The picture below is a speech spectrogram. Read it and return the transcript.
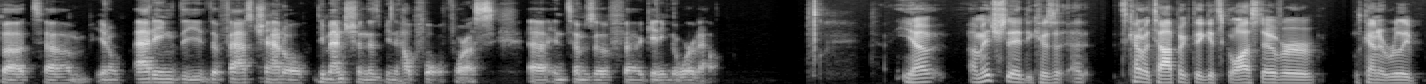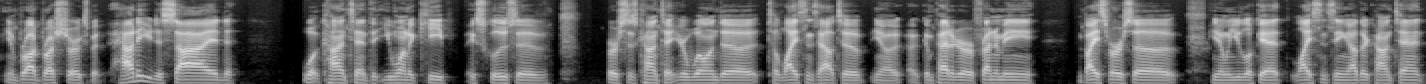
But um, you know, adding the the fast channel dimension has been helpful for us uh, in terms of uh, getting the word out. Yeah, I'm interested because uh, it's kind of a topic that gets glossed over with kind of really you know, broad brushstrokes. But how do you decide what content that you want to keep exclusive versus content you're willing to to license out to you know a competitor, or a friend of me, vice versa? You know, when you look at licensing other content,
